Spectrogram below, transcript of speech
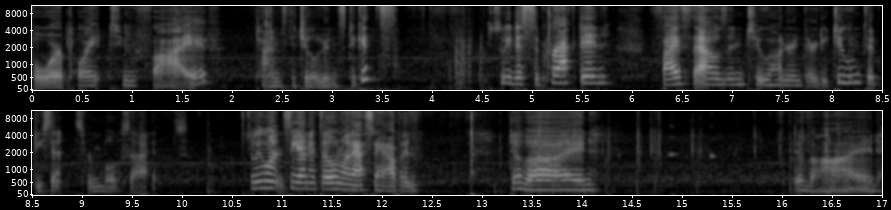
4.25 times the children's tickets. So we just subtracted 5,232 and 50 cents from both sides. So we want C on its own, what has to happen? Divide, divide.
